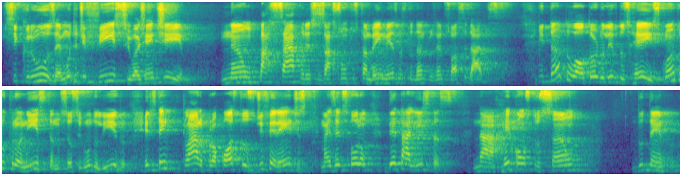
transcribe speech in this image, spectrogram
se cruza, é muito difícil a gente não passar por esses assuntos também, mesmo estudando, por exemplo, só as cidades. E tanto o autor do livro dos reis quanto o cronista, no seu segundo livro, eles têm, claro, propósitos diferentes, mas eles foram detalhistas na reconstrução do templo.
